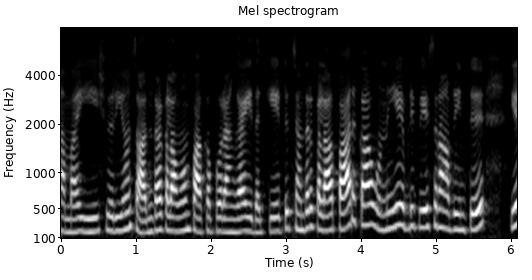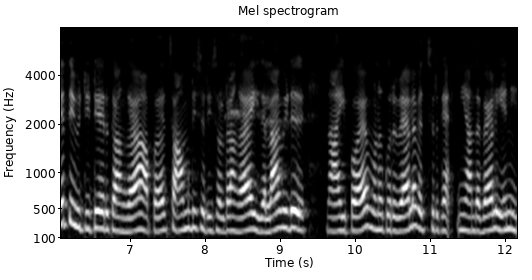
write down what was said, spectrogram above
நம்ம ஈஸ்வரியும் சந்திரகலாவும் பார்க்க போகிறாங்க இதை கேட்டு சந்திரகலா பாருக்கா உன்னையே எப்படி பேசுகிறான் அப்படின்ட்டு ஏற்றி விட்டுட்டே இருக்காங்க. அப்போ சாமுண்டீஸ்வரி சொல்கிறாங்க இதெல்லாம் விடு. நான் இப்போ உனக்கு ஒரு வேலை வச்சுருக்கேன். நீ அந்த வேலையை நீ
